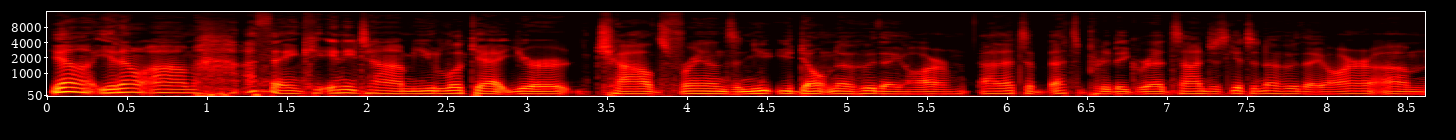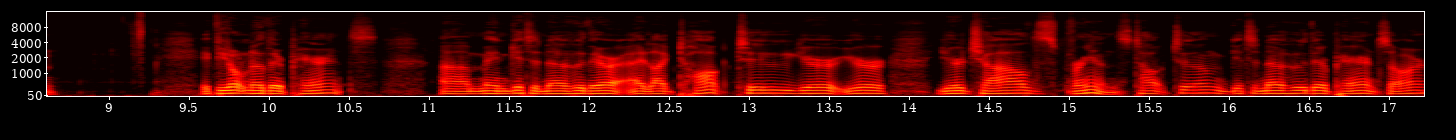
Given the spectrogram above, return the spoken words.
Yeah, you know, um, I think anytime you look at your child's friends and you, you don't know who they are, uh, that's a that's a pretty big red sign. Just get to know who they are. Um, if you don't know their parents, um, and get to know who they are. I like talk to your your your child's friends. Talk to them. Get to know who their parents are.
